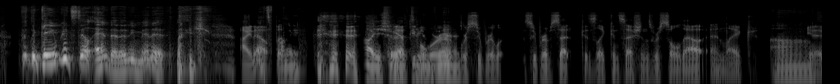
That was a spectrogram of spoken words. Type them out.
but the game could still end at any minute. Like I know, that's but funny. Oh, you should yeah, have people were were super super upset because like concessions were sold out and like Um, you know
